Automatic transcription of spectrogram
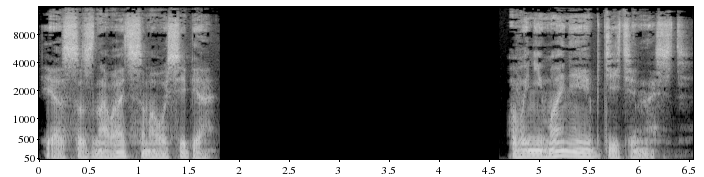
и осознавать самого себя. Внимание и бдительность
